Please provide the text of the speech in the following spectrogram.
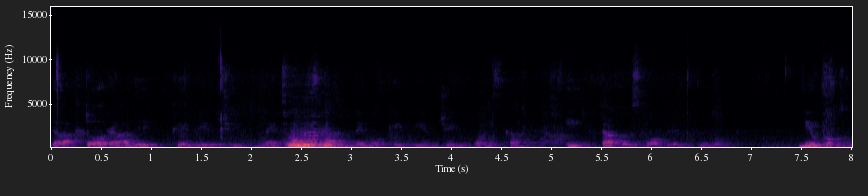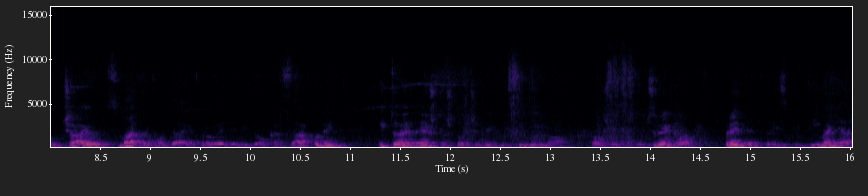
da to radi KPMG, ne Vojska, nego KPMG Vojska i tako je sklopljen ugovor. Ni u kom slučaju smatramo da je provedeni dokaz zakonit i to je nešto što će biti sigurno, kao što sam već rekla, predmet preispitivanja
